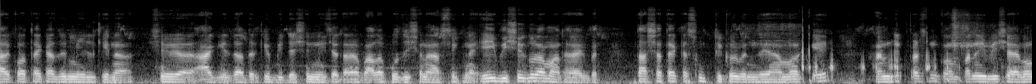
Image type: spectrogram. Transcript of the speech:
তার কথায় কাজে মিল কিনা, সে আগে যাদেরকে বিদেশে নিচে তারা ভালো পজিশনে আছে কিনা, এই বিষয়গুলো মাথায় রাখবেন। তার সাথে একটা চুক্তি করবেন যে আমাকে হান্ড্রেড পার্সেন্ট কোম্পানির বিষয় এবং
